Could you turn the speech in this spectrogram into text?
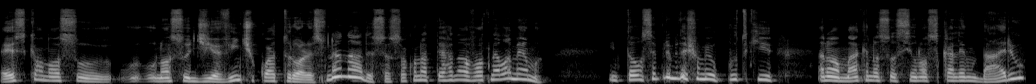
É isso que é o nosso, o, nosso dia, 24 horas. Isso não é nada, isso é só quando a Terra dá uma volta nela mesma. Então sempre me deixou meio puto que ah, não, a máquina associa o nosso calendário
